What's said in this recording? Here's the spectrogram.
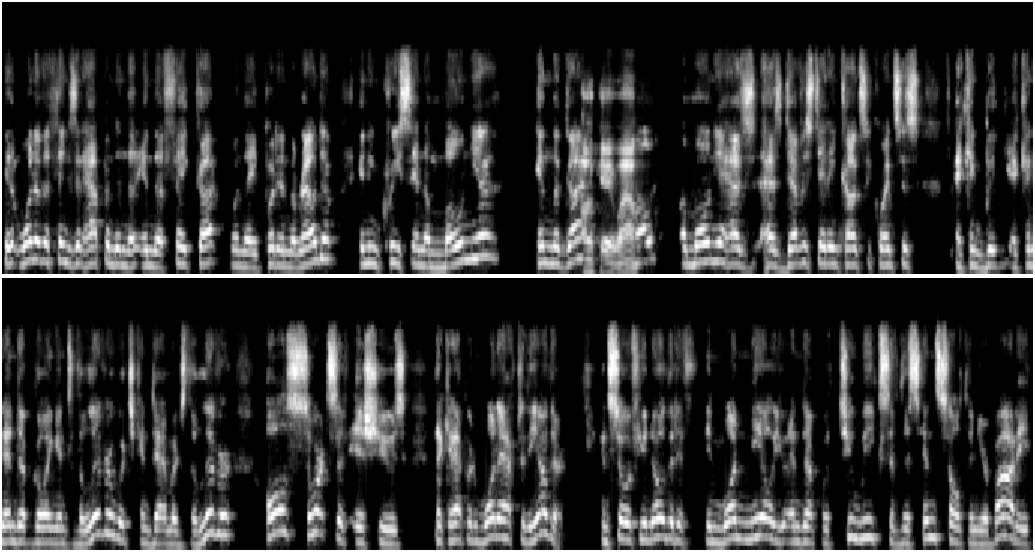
You know, one of the things that happened in the in the fake gut when they put in the Roundup, an increase in ammonia in the gut. Okay, wow ammonia has has devastating consequences. It can be, it can end up going into the liver, which can damage the liver. All sorts of issues that can happen one after the other. And so, if you know that if in one meal you end up with two weeks of this insult in your body,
